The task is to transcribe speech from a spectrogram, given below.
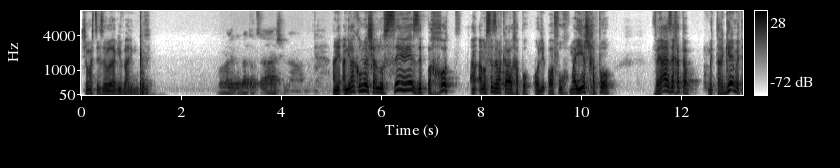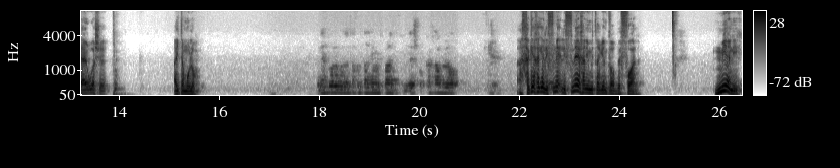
שמה שצריך זה לא להגיב באלימות. לגבי התוצאה של ה... אני, אני רק אומר שהנושא זה פחות, הנושא זה מה קרה לך פה, או, או הפוך, מה יש לך פה, ואז איך אתה מתרגם את האירוע שהיית מולו. אז חכה, חכה, לפני, לפני איך אני מתרגם כבר בפועל. מי אני?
